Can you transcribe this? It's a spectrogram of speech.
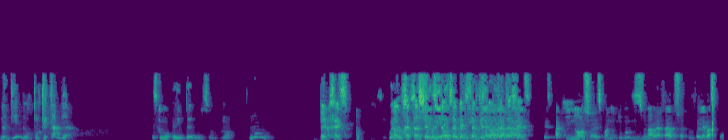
No entiendo, ¿por qué cambia? Es como pedir permiso. No. No. Verajá es Bueno, Baruch ahorita vamos a analizar qué es Baruch. Es, es cuando tú dices una verdad, o sea, tú te elevas tú.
